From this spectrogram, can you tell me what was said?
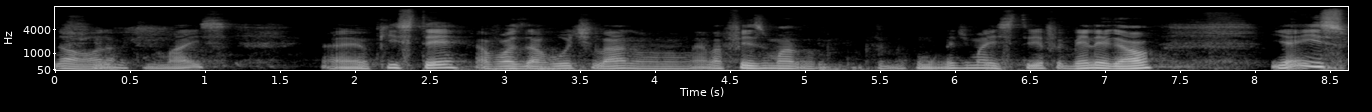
Da hora. filme tudo mais. É, eu quis ter a voz da Ruth lá. no- no- ela fez uma, uma grande maestria, foi bem legal. E é isso.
